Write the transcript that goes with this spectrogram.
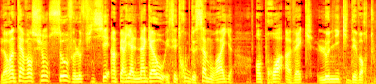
Leur intervention sauve l'officier impérial Nagao et ses troupes de samouraïs en proie avec l'Oni qui dévore tout.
